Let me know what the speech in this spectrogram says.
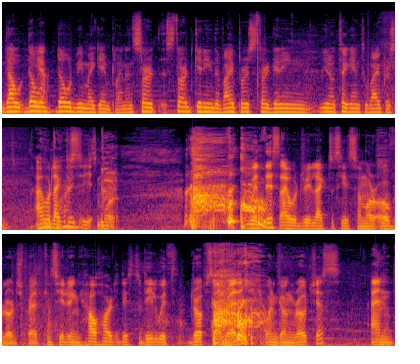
That that Yeah. would that would be my game plan and start start getting the vipers, start getting you know taking into vipers. And I would like to see more. with this, I would really like to see some more Overlord spread, considering how hard it is to deal with drops already when going roaches. And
